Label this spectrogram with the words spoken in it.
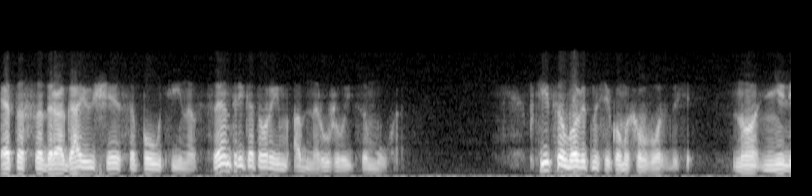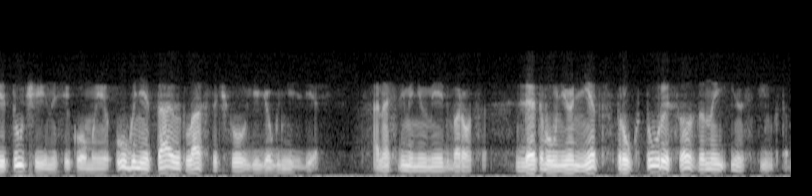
это содрогающаяся паутина, в центре которой им обнаруживается муха. Птица ловит насекомых в воздухе но не летучие насекомые угнетают ласточку в ее гнезде. Она с ними не умеет бороться. Для этого у нее нет структуры, созданной инстинктом.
